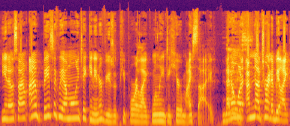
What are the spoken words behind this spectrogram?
You know, so I'm, I'm basically I'm only taking interviews with people who are like willing to hear my side. I don't want. I'm not trying to be like,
